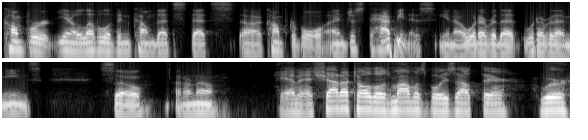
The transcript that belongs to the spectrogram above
comfort you know level of income that's that's uh, comfortable and just happiness you know whatever that whatever that means so i don't know Yeah, man. Shout out to all those mama's boys out there. We're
